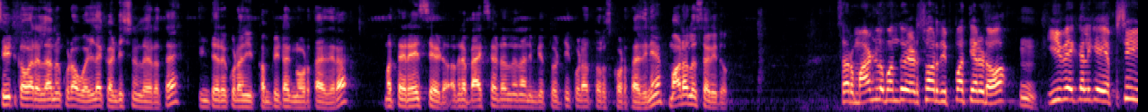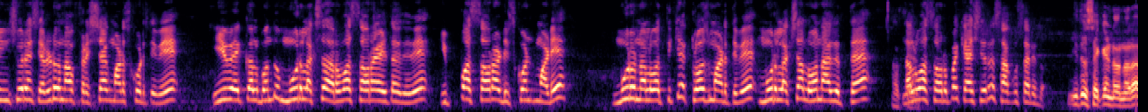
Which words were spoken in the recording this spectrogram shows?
ಸೀಟ್ ಕವರ್ ಎಲ್ಲನೂ ಕೂಡ ಒಳ್ಳೆ ಕಂಡೀಷನಲ್ಲೇ ಇರುತ್ತೆ. ಇಂಟೀರಿಯರ್ ಕೂಡ ನೀವು ಕಂಪ್ಲೀಟಾಗಿ ನೋಡ್ತಾ ಇದ್ದೀರಾ. ಮತ್ತು ರೇಸ್ ಸೈಡ್ ಅಂದರೆ ಬ್ಯಾಕ್ ಸೈಡಲ್ಲಿ ನಾನು ನಿಮಗೆ ತೊಟ್ಟಿ ಕೂಡ ತೋರಿಸ್ಕೊಡ್ತಾ ಇದ್ದೀನಿ ಮಾಡಲು ಸರ್ ಇದು? ಸರ್ ಮಾಡಲು ಬಂದು ಎರಡ್ ಸಾವಿರದ ಇಪ್ಪತ್ತೆರಡು. ಈ ಈ ವೆಹಿಕಲ್ಗೆ ಎಫ್ ಸಿ ಇನ್ಶೂರೆನ್ಸ್ ಎರಡು ನಾವು ಫ್ರೆಶ್ ಆಗಿ ಮಾಡಿಸ್ಕೊಡ್ತೀವಿ. ಈ ವೆಹಿಕಲ್ ಬಂದು ಮೂರು ಲಕ್ಷ ಅರವತ್ತು ಸಾವಿರ ಹೇಳ್ತಾ ಇದ್ದೀವಿ. ಇಪ್ಪತ್ತು ಸಾವಿರ ಡಿಸ್ಕೌಂಟ್ ಮಾಡಿ ಮೂರು ನಲ್ವತ್ತಕ್ಕೆ ಕ್ಲೋಸ್ ಮಾಡ್ತೀವಿ. ಮೂರು ಲಕ್ಷ ಲೋನ್ ಆಗುತ್ತೆ. ನಲ್ವತ್ತು ಸಾವಿರ ರೂಪಾಯಿ ಕ್ಯಾಶ್ ಇದ್ರೆ ಸಾಕು ಸರ್ ಇದು. ಇದು ಸೆಕೆಂಡ್ ಓನರ್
